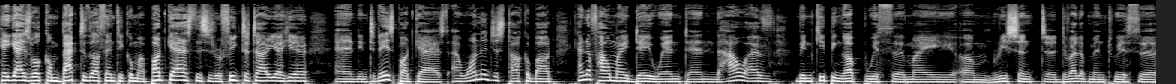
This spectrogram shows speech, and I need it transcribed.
Hey guys, welcome back to the Authentic podcast. This is Rafiq Tataria here, and in today's podcast, I want to just talk about kind of how my day went and how I've been keeping up with uh, my um, recent uh, development with uh,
